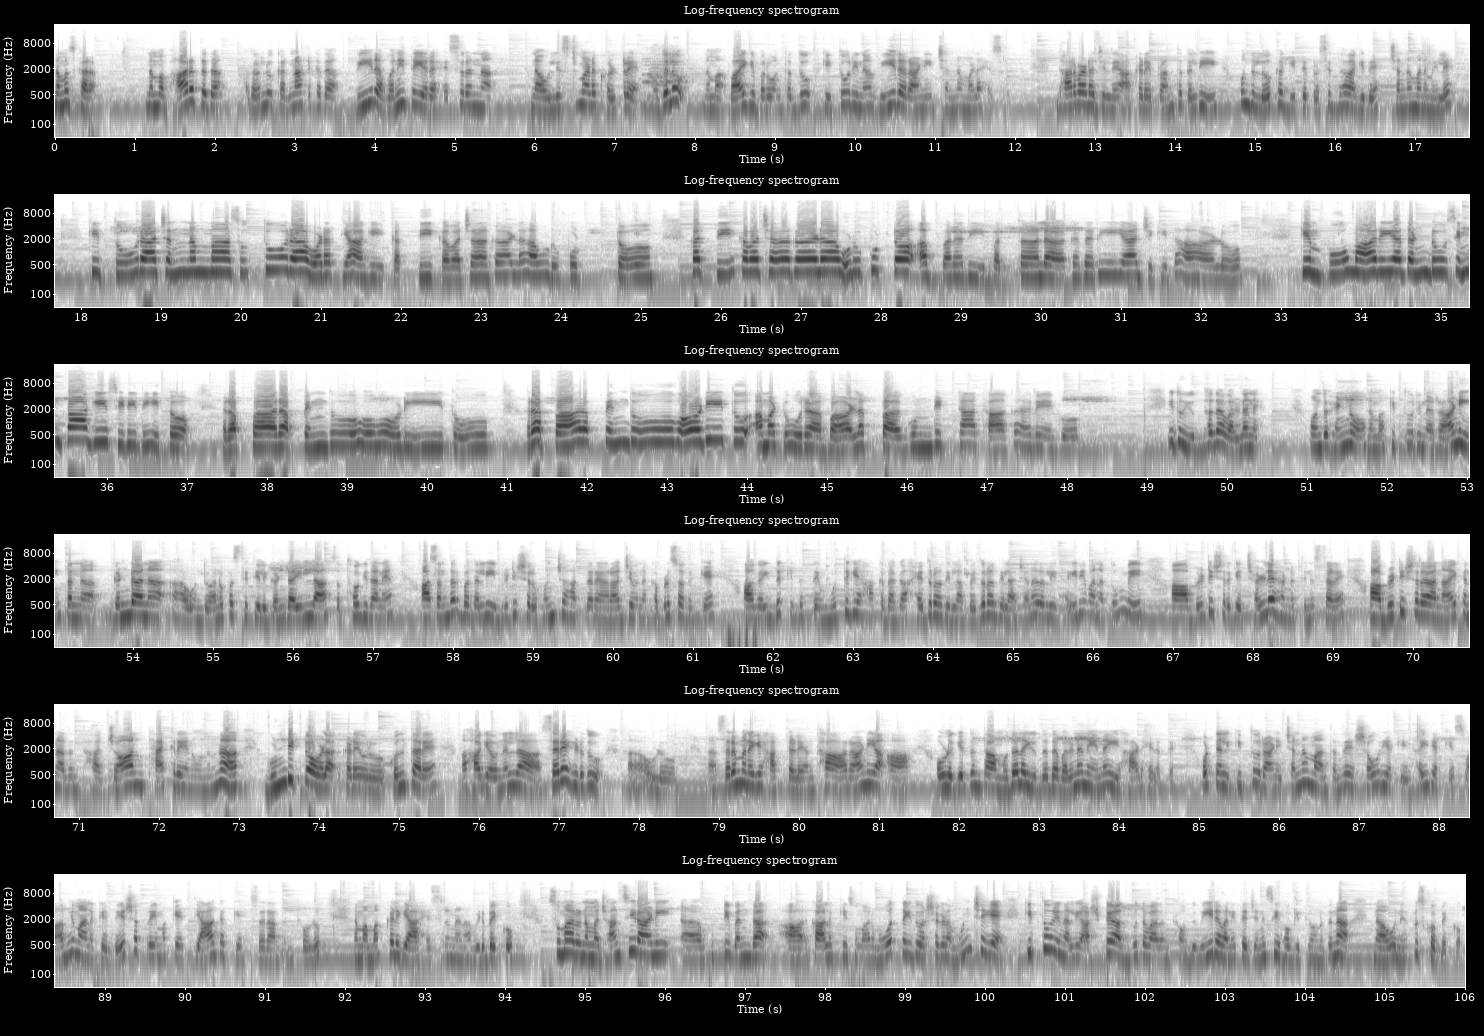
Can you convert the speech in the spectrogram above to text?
ನಮಸ್ಕಾರ. ನಮ್ಮ ಭಾರತದ, ಅದರಲ್ಲೂ ಕರ್ನಾಟಕದ ವೀರ ವನಿತೆಯರ ಹೆಸರನ್ನ ನಾವು ಲಿಸ್ಟ್ ಮಾಡಕ್ ಹೊರಟ್ರೆ ಮೊದಲು ನಮ್ಮ ಬಾಯಿಗೆ ಬರುವಂಥದ್ದು ಕಿತ್ತೂರಿನ ವೀರ ರಾಣಿ ಚೆನ್ನಮ್ಮಳ ಹೆಸರು. ಧಾರವಾಡ ಜಿಲ್ಲೆ ಆ ಕಡೆ ಪ್ರಾಂತದಲ್ಲಿ ಒಂದು ಲೋಕಗೀತೆ ಪ್ರಸಿದ್ಧವಾಗಿದೆ ಚೆನ್ನಮ್ಮನ ಮೇಲೆ. ಕಿತ್ತೂರ ಚೆನ್ನಮ್ಮ ಸುತ್ತೂರ ಒಡತ್ಯಾಗಿ ಕತ್ತಿ ಕವಚಗಳ ಉಡುಪುಟ್ಟೋ ಕತ್ತಿ ಕವಚಗಳ ಉಡುಪುಟ್ಟೋ, ಅಬ್ಬರದಿ ಬತ್ತಲ ಕದರಿಯ ಜಿಗಿದಾಳೋ, ಕೆಂಪು ಮಾರಿಯ ದಂಡು ಸಿಂಪಾಗಿ ಸಿಡಿದೀತೋ, ರಪ್ಪ ರಪ್ಪೆಂದು ಓಡೀತು, ರಪ್ಪ ರಪ್ಪೆಂದು ಓಡೀತು, ಅಮಟೂರ ಬಾಳಪ್ಪ ಗುಂಡಿಟ್ಟ ಥಾಕರೆಗೋ ಇದು ಯುದ್ಧದ ವರ್ಣನೆ. ಒಂದು ಹೆಣ್ಣು, ನಮ್ಮ ಕಿತ್ತೂರಿನ ರಾಣಿ, ತನ್ನ ಗಂಡನ ಒಂದು ಅನುಪಸ್ಥಿತಿಯಲ್ಲಿ ಗಂಡ ಇಲ್ಲ, ಸತ್ತೋಗಿದ್ದಾನೆ. ಆ ಸಂದರ್ಭದಲ್ಲಿ ಬ್ರಿಟಿಷರು ಹೊಂಚು ಹಾಕ್ತಾರೆ ಆ ರಾಜ್ಯವನ್ನು ಕಬಳಿಸೋದಕ್ಕೆ. ಆಗ ಇದ್ದಕ್ಕಿದ್ದಂತೆ ಮುತ್ತಿಗೆ ಹಾಕಿದಾಗ ಹೆದರೋದಿಲ್ಲ, ಬೆದರೋದಿಲ್ಲ. ಜನರಲ್ಲಿ ಧೈರ್ಯವನ್ನು ತುಂಬಿ ಆ ಬ್ರಿಟಿಷರಿಗೆ ಚಳ್ಳೆ ಹಣ್ಣು ತಿನ್ನಿಸ್ತಾಳೆ ಆ ಬ್ರಿಟಿಷರ ನಾಯಕನಾದಂತಹ ಜಾನ್ ಥ್ಯಾಕ್ರೆ ಅನ್ನೋನನ್ನು ಗುಂಡಿಟ್ಟು ಅವಳ ಕಡೆಯವರು ಕೊಲ್ತಾರೆ. ಹಾಗೆ ಅವನ್ನೆಲ್ಲ ಸೆರೆ ಹಿಡಿದು ಅವಳು ಸೆರೆಮನೆಗೆ ಹಾಕ್ತಾಳೆ ಅಂತ ಆ ರಾಣಿಯ ಆ ಅವಳು ಗೆದ್ದಂತಹ ಮೊದಲ ಯುದ್ಧದ ವರ್ಣನೆಯನ್ನ ಈ ಹಾಡು ಹೇಳುತ್ತೆ. ಒಟ್ಟಿನಲ್ಲಿ ಕಿತ್ತೂರು ರಾಣಿ ಚೆನ್ನಮ್ಮ ಅಂತಂದ್ರೆ ಶೌರ್ಯಕ್ಕೆ, ಧೈರ್ಯಕ್ಕೆ, ಸ್ವಾಭಿಮಾನಕ್ಕೆ ದೇಶ ಪ್ರೇಮಕ್ಕೆ ತ್ಯಾಗಕ್ಕೆ ಹೆಸರಾದಂಥವಳು. ನಮ್ಮ ಮಕ್ಕಳಿಗೆ ಆ ಹೆಸರನ್ನ ನಾವು ಇಡಬೇಕು. ಸುಮಾರು ನಮ್ಮ ಝಾನ್ಸಿ ರಾಣಿ ಹುಟ್ಟಿ ಬಂದ ಆ ಕಾಲಕ್ಕೆ ಸುಮಾರು ಮೂವತ್ತೈದು ವರ್ಷಗಳ ಮುಂಚೆಯೇ ಕಿತ್ತೂರಿನಲ್ಲಿ ಅಷ್ಟೇ ಅದ್ಭುತವಾದಂತಹ ಒಂದು ವೀರ ವನಿತೆ ಜನಿಸಿ ಹೋಗಿದ್ಲು ಅನ್ನೋದನ್ನ ನಾವು ನೆನಪಿಸ್ಕೋಬೇಕು.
